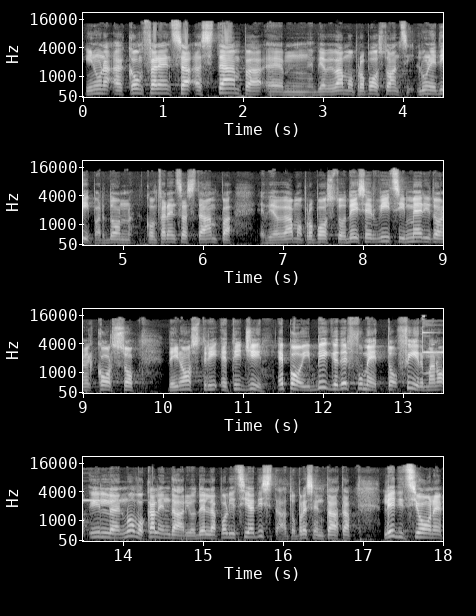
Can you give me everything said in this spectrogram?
in una eh, conferenza stampa, ehm, vi avevamo proposto, anzi lunedì, pardon, conferenza stampa, e vi avevamo proposto dei servizi in merito nel corso dei nostri TG. E poi i big del fumetto firmano il nuovo calendario della Polizia di Stato, presentata l'edizione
